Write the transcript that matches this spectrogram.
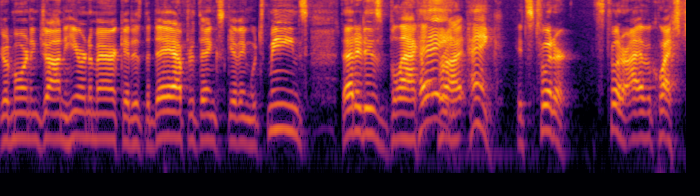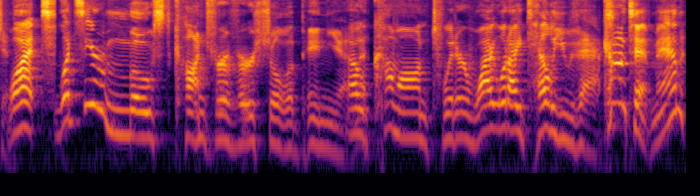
Good morning, John. Here in America, it is the day after Thanksgiving, which means that it is Black Hey, Friday. Hank, it's Twitter. It's Twitter. I have a question. What? What's your most controversial opinion? Oh, come on, Twitter. Why would I tell you that? content, man.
